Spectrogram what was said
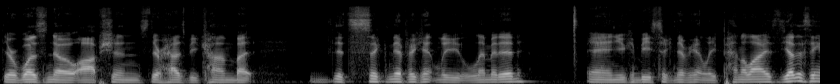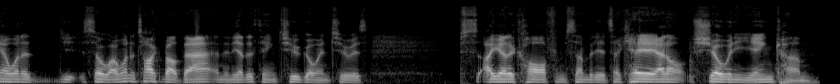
there was no options. There has become, but it's significantly limited and you can be significantly penalized. The other thing I want to so I want to talk about that and then the other thing to go into is I got a call from somebody it's like, "Hey, I don't show any income,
